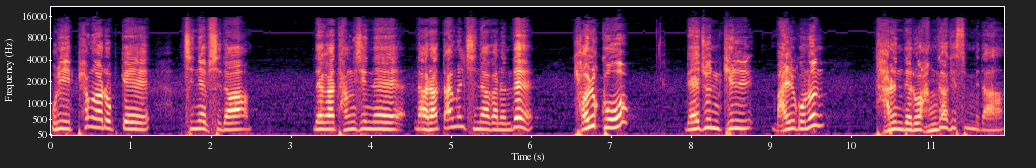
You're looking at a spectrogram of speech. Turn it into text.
우리 평화롭게 지냅시다. 내가 당신의 나라 땅을 지나가는데 결코 내준 길 말고는 다른 데로 안 가겠습니다.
